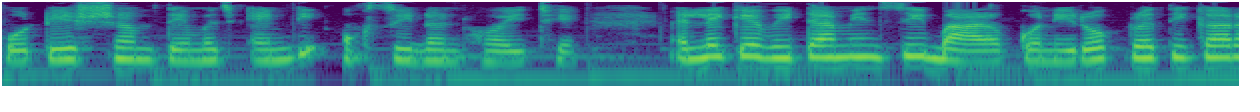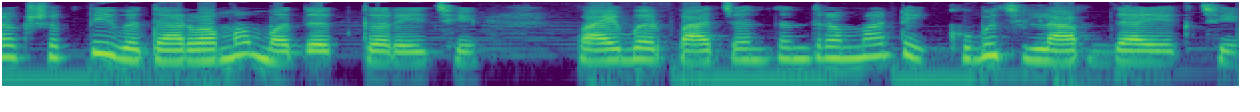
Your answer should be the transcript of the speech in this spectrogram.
પોટેશિયમ તેમજ એન્ટીઓક્સિડન્ટ હોય છે. એટલે કે વિટામિન સી બાળકોની રોગપ્રતિકારક શક્તિ વધારવામાં મદદ કરે છે. ફાઇબર પાચન તંત્ર માટે ખૂબ જ લાભદાયક છે.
